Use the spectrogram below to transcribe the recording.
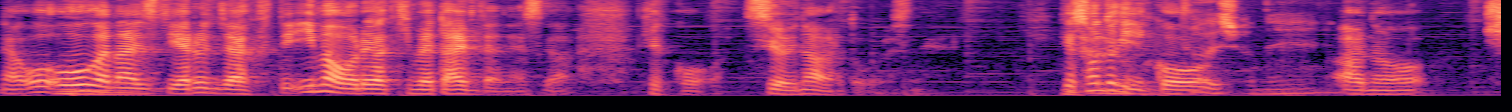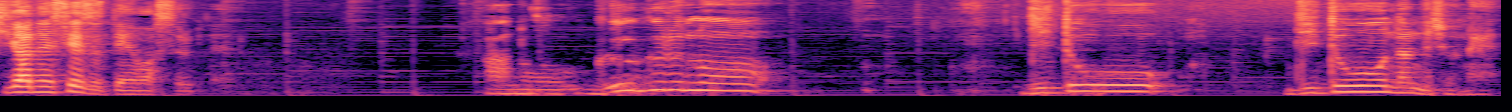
オーガナイズでやるんじゃなくて、今俺が決めたいみたいなやつが結構強いのはあると思いますね。で、その時にこう、うね、あの気兼ねせず電話するみたいな。あの、Google の自動、自動なんでしょうね。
